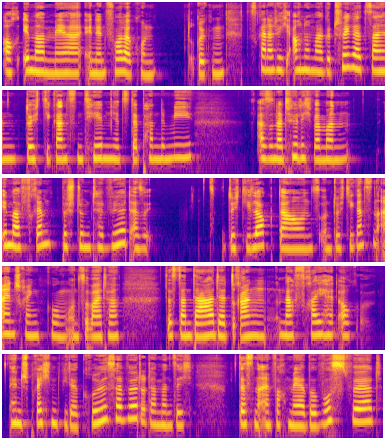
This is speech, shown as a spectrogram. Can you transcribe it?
auch immer mehr in den Vordergrund rücken. Das kann natürlich auch nochmal getriggert sein durch die ganzen Themen jetzt der Pandemie. Also natürlich, wenn man immer fremdbestimmter wird, also durch die Lockdowns und durch die ganzen Einschränkungen und so weiter, dass dann da der Drang nach Freiheit auch entsprechend wieder größer wird oder man sich dessen einfach mehr bewusst wird.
